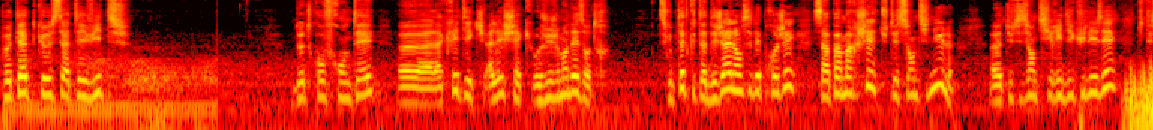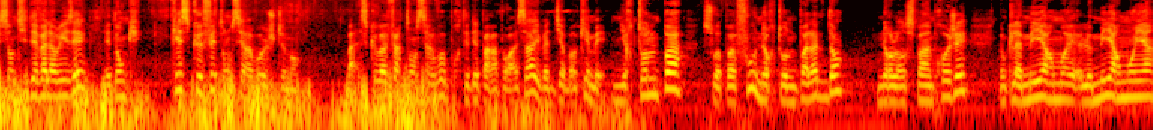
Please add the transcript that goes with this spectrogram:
Peut-être que ça t'évite de te confronter euh, à la critique, à l'échec, au jugement des autres. Parce que peut-être que tu as déjà lancé des projets, ça n'a pas marché, tu t'es senti nul, euh, tu t'es senti ridiculisé, tu t'es senti dévalorisé. Et donc, qu'est-ce que fait ton cerveau justement? Bah, Ce que va faire ton cerveau pour t'aider par rapport à ça, il va te dire bah, Ok, mais n'y retourne pas, sois pas fou, ne retourne pas là-dedans, ne relance pas un projet. Donc, le meilleur moyen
